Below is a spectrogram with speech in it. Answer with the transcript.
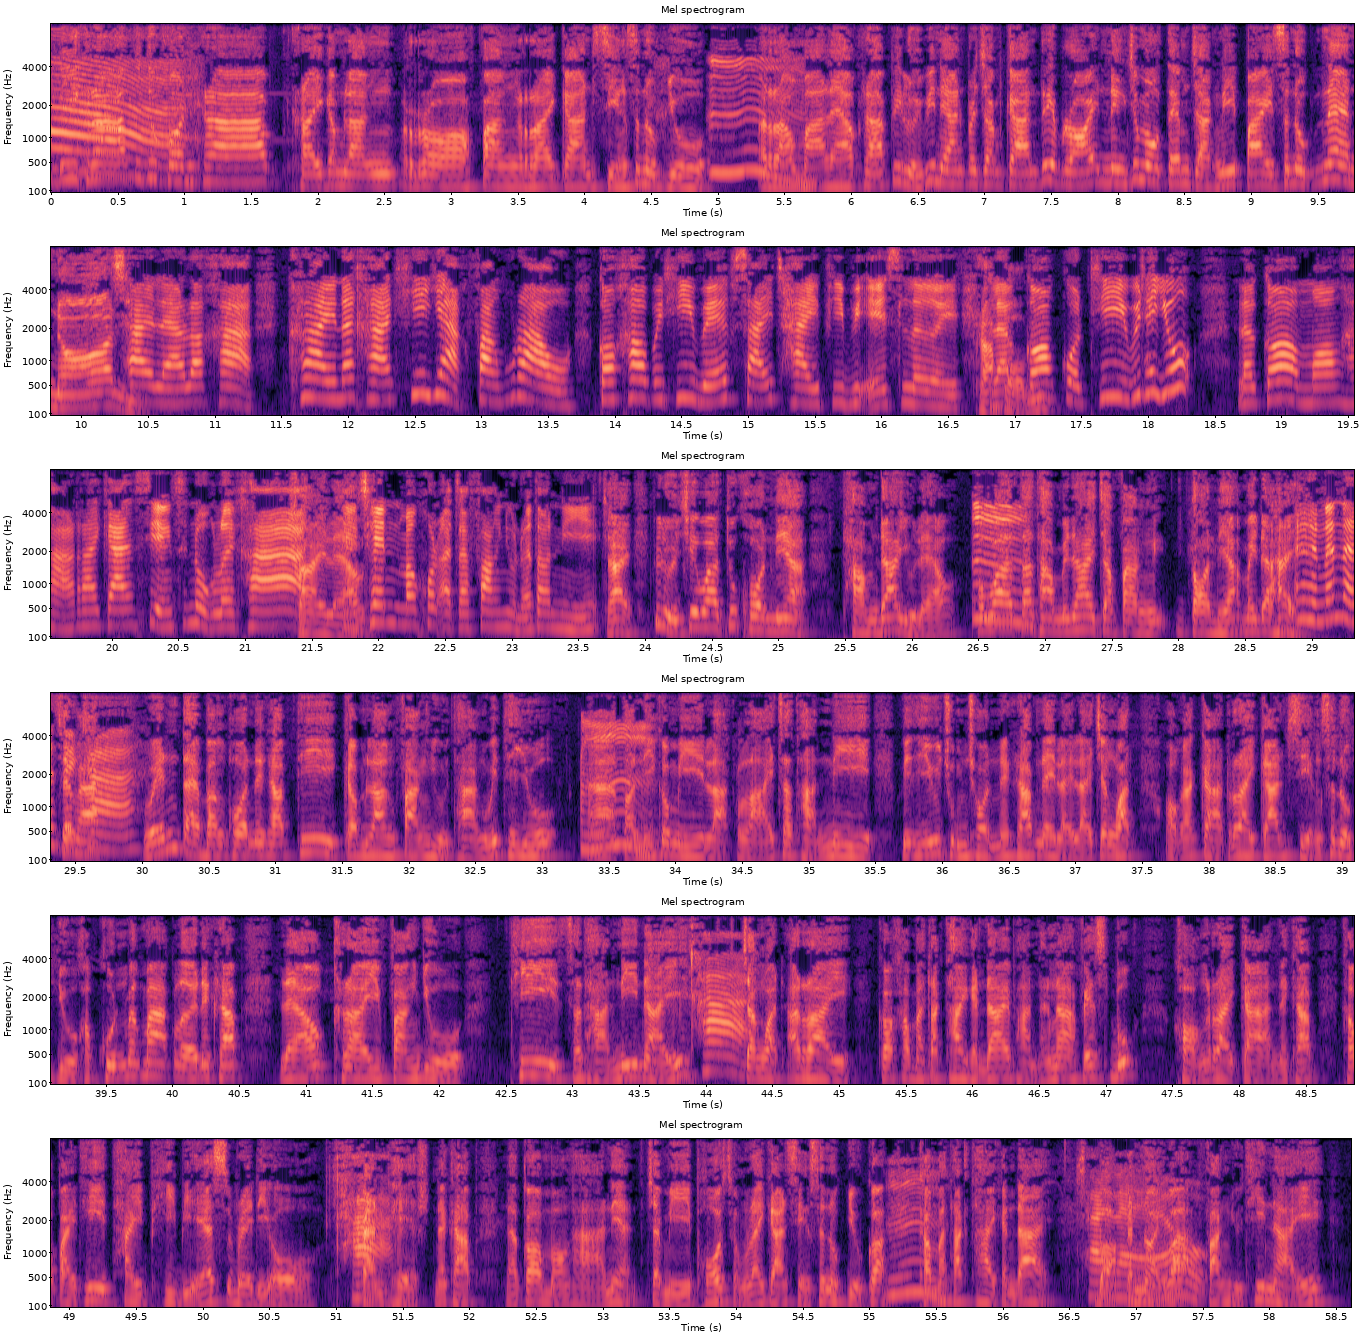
วัสดีค่ะสวัสดีครับทุกๆคนครับ ใครกำลังรอฟังรายการเสียงสนุกอยู่ เรามาแล้วครับ พี่หลุยพี่แนนประจำการเรียบร้อยหนึ่งชั่วโมงเต็มจากนี้ไปสนุกแน่นอน ใช่แล้วล่ะค่ะ ใครนะคะที่อยากฟังพวกเราก็เข้าไปที่เว็บไซต์ไทย PBS เลย แล้วก็กดที่วิทยุ แล้วก็มองหารายการเสียงสนุกเลยค่ะใช่แล้วอย่างเช่น บางคนอาจจะฟังอยู่ในตอนนี้ ใช่ พี่หลุยเชื่อว่าทุกคนเนี่ยทำได้อยู่แล้ว เพราะว่าถ้าทำไม่ได้จะฟังตอนนี้ไม่ได้นั่นน่ะสิคะเว้นแต่บางคนนะครับที่กำลังฟังอยู่ทางวิทยุอ่าตอนนี้ก็มีหลากหลายสถานีวิทยุชุมชนนะครับในหลาย ๆ จังหวัดออกอากาศรายการเสียงสนุกอยู่ขอบคุณมาก ๆ เลยนะครับ แล้วใครฟังอยู่ที่สถานีไหน จังหวัดอะไรก็เข้ามาทักทายกันได้ผ่านทั้งหน้า Facebook ของรายการนะครับ เข้าไปที่ไทย PBS Radio แฟนเพจนะครับ แล้วก็มองหาเนี่ยจะมีโพสต์ของรายการเสียงสนุกอยู่ก็เข้ามาทักทายกันได้ บอกกันหน่อยว่าฟังอยู่ที่ไหน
